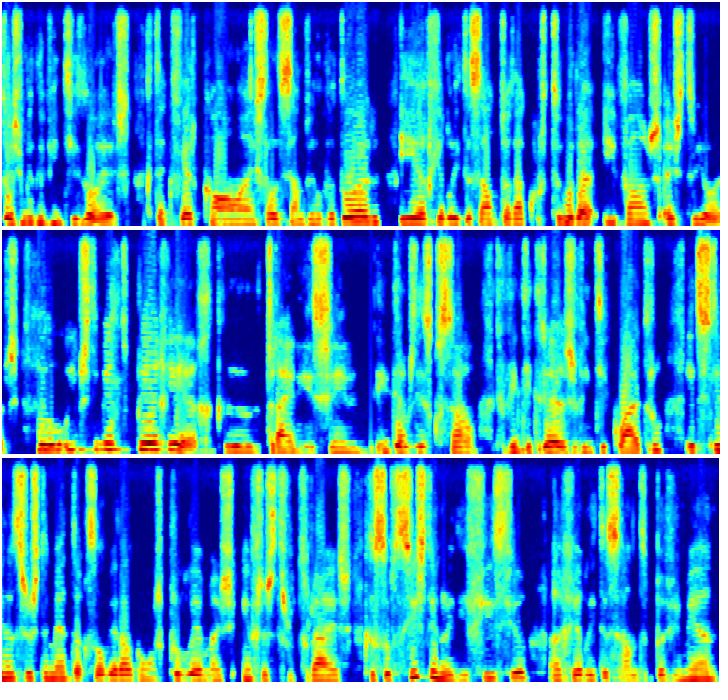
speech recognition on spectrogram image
2022, que tem que ver com a instalação do elevador e a reabilitação de toda a cobertura e vãos exteriores. O investimento PRR, que terá início em, em termos de execução de 23-24 e destina-se justamente a resolver alguns problemas infraestruturais que subsistem no edifício, a reabilitação de pavimento,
